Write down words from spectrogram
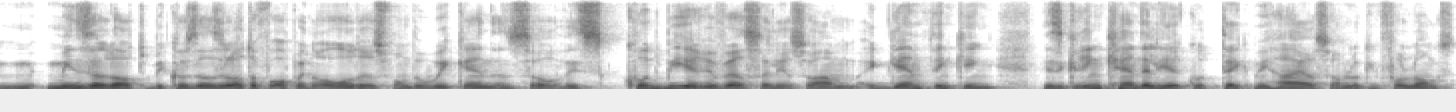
means a lot because there's a lot of open orders from the weekend and so this could be a reversal here. So I'm again thinking this green candle here could take me higher. So I'm looking for longs.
